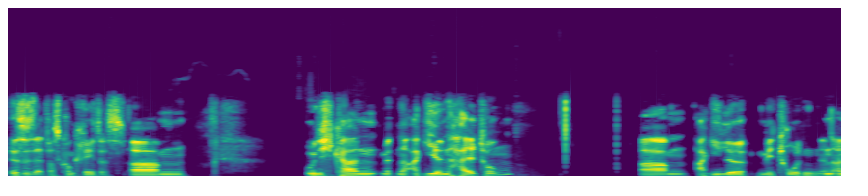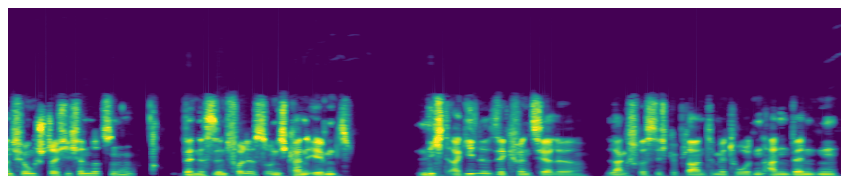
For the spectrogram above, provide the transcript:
ist es etwas Konkretes. Ähm, und ich kann mit einer agilen Haltung ähm, agile Methoden in Anführungsstrichen nutzen, wenn es sinnvoll ist. Und ich kann eben nicht agile, sequentielle, langfristig geplante Methoden anwenden,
